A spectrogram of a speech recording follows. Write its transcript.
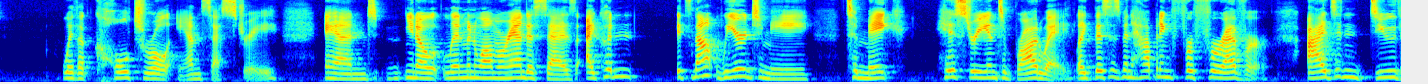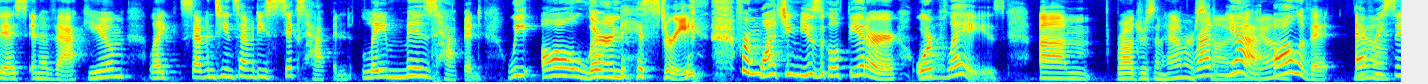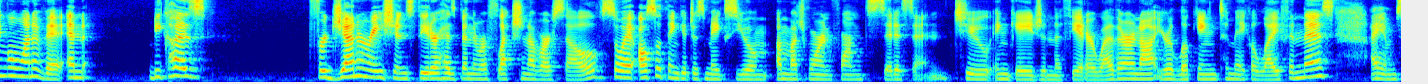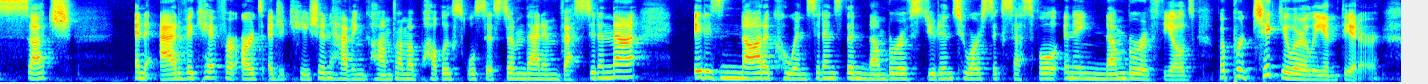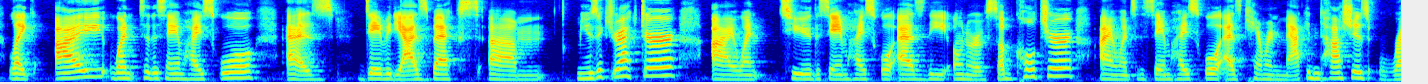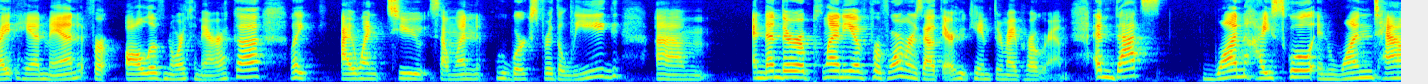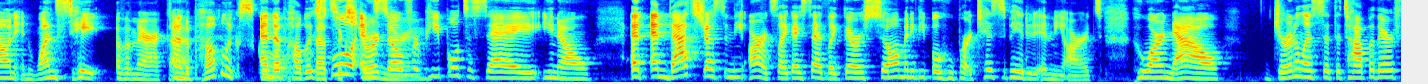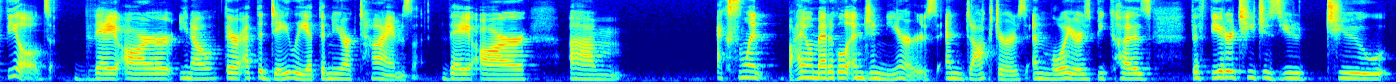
with a cultural ancestry. And, you know, Lin Manuel Miranda says, I couldn't, it's not weird to me to make history into Broadway. Like this has been happening for forever. I didn't do this in a vacuum. Like 1776 happened, Les Mis happened. We all learned history from watching musical theater or plays. Um, Rodgers and Rod- Hammerstein. yeah, all of it, every Yeah. single one of it, and because for generations, theater has been the reflection of ourselves. So I also think it just makes you a, a much more informed citizen to engage in the theater, whether or not you're looking to make a life in this. I am such an advocate for arts education, having come from a public school system that invested in that. It is not a coincidence the number of students who are successful in a number of fields, but particularly in theater. Like, I went to the same high school as David Yazbek's um, music director. I went to the same high school as the owner of Subculture. I went to the same high school as Cameron Mackintosh's right hand man for all of North America. Like, I went to someone who works for the league. Um, and then there are plenty of performers out there who came through my program. And that's one high school in one town in one state of America And a public school. and a public That's school. And so for people to say, you know, and, and that's just in the arts. Like I said, like there are so many people who participated in the arts who are now journalists at the top of their field. They are, you know, they're at the Daily, at the New York Times. They are um, excellent biomedical engineers and doctors and lawyers because the theater teaches you to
